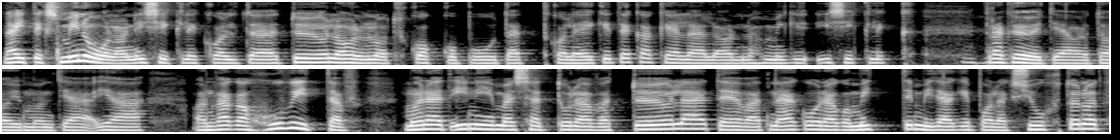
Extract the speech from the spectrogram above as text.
näiteks minul on isiklikult tööl olnud kokkupuudet kolleegidega, kellel on noh, mingi isiklik mm -hmm. tragöödia toimunud ja, ja on väga huvitav, mõned inimesed tulevad tööle, teevad nägu, nagu mitte midagi poleks juhtunud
